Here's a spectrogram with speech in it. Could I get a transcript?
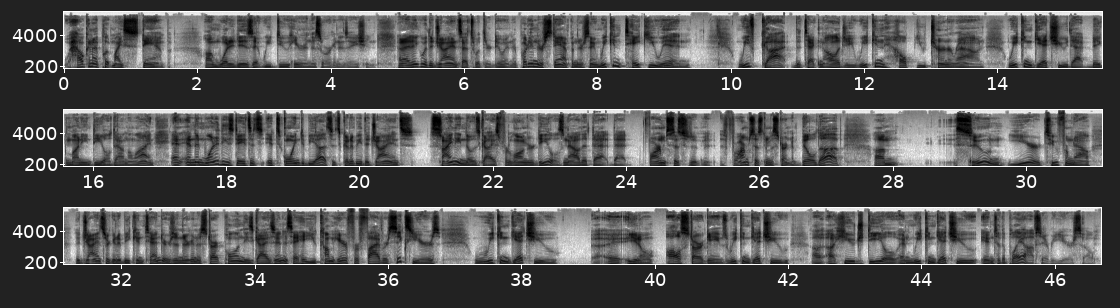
how can I put my stamp on what it is that we do here in this organization? And I think with the Giants, that's what they're doing. They're putting their stamp and they're saying, we can take you in – We've got the technology. We can help you turn around. We can get you that big money deal down the line. And and then one of these days it's it's going to be us. It's going to be the Giants signing those guys for longer deals now that that that farm system farm system is starting to build up. Um, soon, year or two from now, the Giants are going to be contenders and they're going to start pulling these guys in and say, hey, you come here for five or six years, we can get you uh, you know all star games. We can get you a, a, huge deal, and we can get you into the playoffs every year. So.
